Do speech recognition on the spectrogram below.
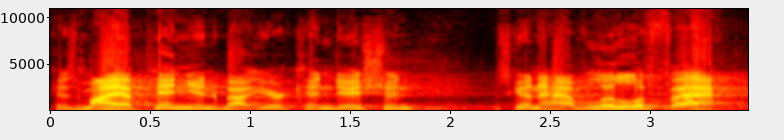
Because my opinion about your condition is going to have little effect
